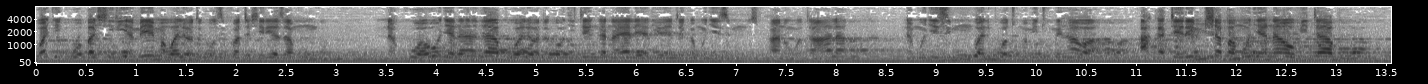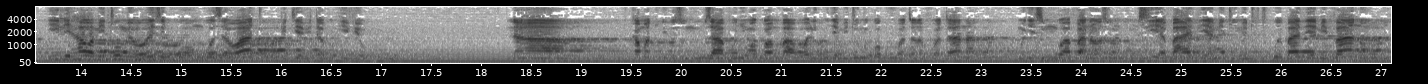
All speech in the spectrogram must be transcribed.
waje kuwabashiria mema wale watakaozifuata sheria za Mungu na kuwaonya na adhabu wale watakaojitenga na yale yaliyoyataka Mwenyezi Mungu Subhanahu wa Ta'ala. Na Mwenyezi Mungu alipowatuma mitume hawa akateremsha pamoja nao vitabu ili hawa mitume waweze kuwaongoza watu kupitia vitabu hivyo. Na kama tulivyozungumza hapo nyuma kwamba walikuja mitume kwa kufuatana fuatana. Mwenyezi Mungu hapa anawazungumzia baadhi ya mitume. Tuchukue baadhi ya mifano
